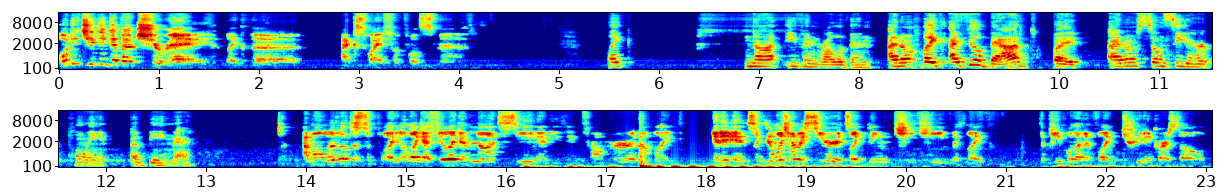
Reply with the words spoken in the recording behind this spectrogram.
what did you think about Sheree like the ex-wife of Will Smith Like not even relevant. I don't like I feel bad, but I don't don't see her point of being there. I'm a little disappointed. Like I feel like I'm not seeing anything from her, and I'm like, and it, it's like the only time I see her, it's like being kiki with like the people that have like treated Garcelle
